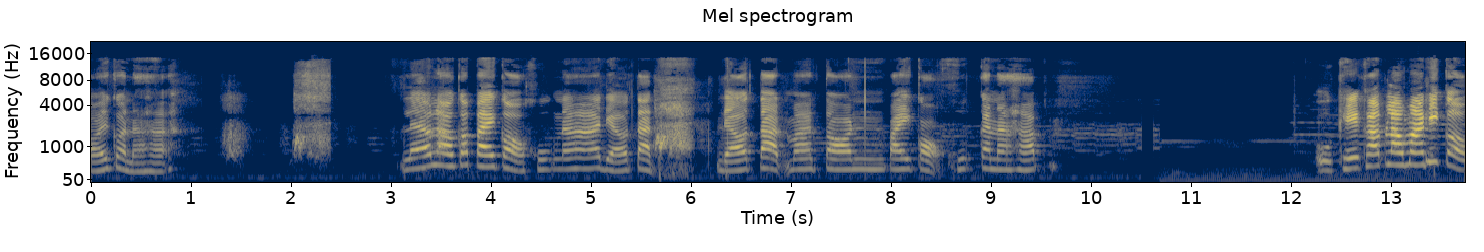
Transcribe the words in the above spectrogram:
ร้อยก่อนนะฮะ แล้วเราก็ไปเกาะคุกนะฮะ เดี๋ยวตัด เดี๋ยวตัดมาตอนไปเกาะคุกกันนะครับ โอเคครับ เรามาที่เกาะ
